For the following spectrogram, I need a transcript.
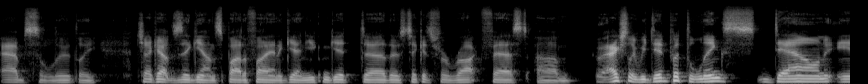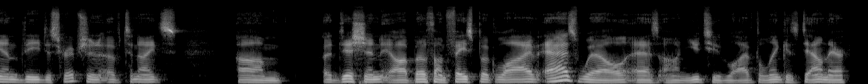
Absolutely. Check out Ziggy on Spotify. And again, you can get uh, those tickets for Rockfest. Um, actually, we did put the links down in the description of tonight's um, edition, uh, both on Facebook Live as well as on YouTube Live. The link is down there.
